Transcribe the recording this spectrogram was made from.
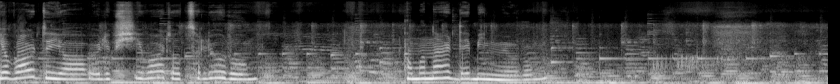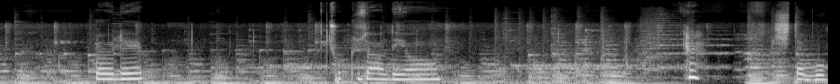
Ya vardı ya öyle bir şey vardı hatırlıyorum. Ama nerede bilmiyorum. Öyle çok güzeldi ya. Heh, işte bu.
